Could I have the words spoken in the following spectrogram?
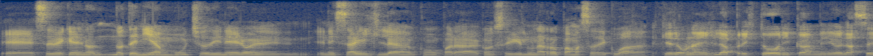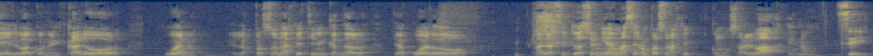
Eh, se ve que no, tenía mucho dinero en, esa isla como para conseguirle una ropa más adecuada. Es que era una isla prehistórica en medio de la selva con el calor. Bueno, los personajes tienen que andar de acuerdo a la situación y además era un personaje como salvaje, ¿no? Sí,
